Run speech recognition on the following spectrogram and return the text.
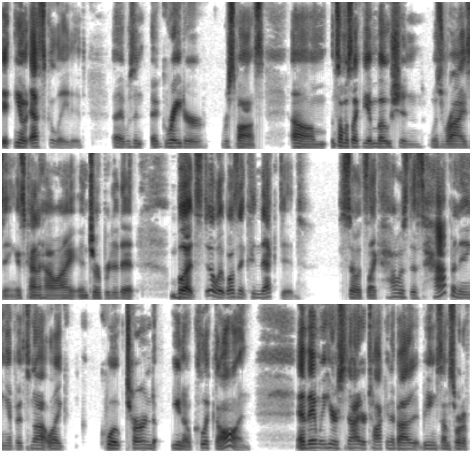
It you know it escalated. Uh, it was an, a greater response. Um, it's almost like the emotion was rising. Is kind of how I interpreted it, but still, it wasn't connected. So it's like, how is this happening if it's not like quote turned you know clicked on and then we hear snyder talking about it being some sort of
